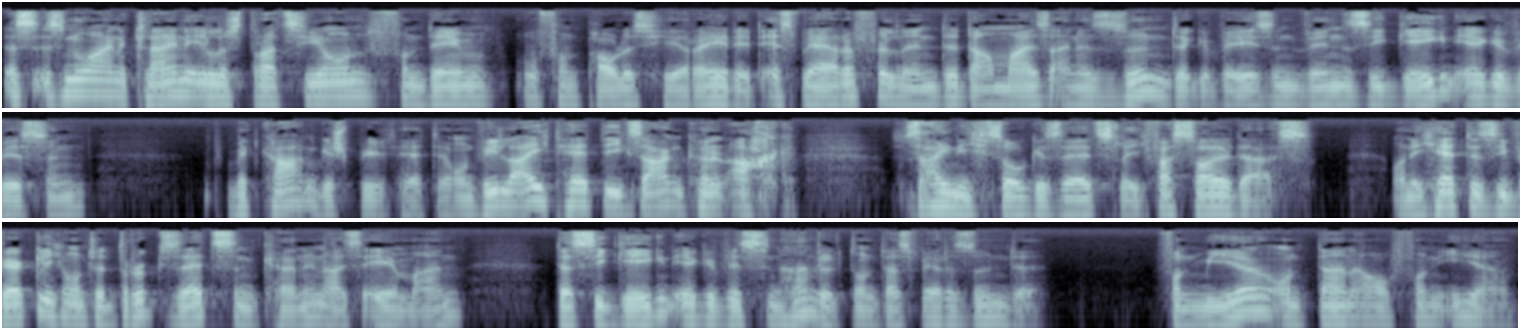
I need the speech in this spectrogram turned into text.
das ist nur eine kleine Illustration von dem, wovon Paulus hier redet. Es wäre für Linde damals eine Sünde gewesen, wenn sie gegen ihr Gewissen mit Karten gespielt hätte. Und wie leicht hätte ich sagen können, ach, sei nicht so gesetzlich, was soll das? Und ich hätte sie wirklich unter Druck setzen können als Ehemann, dass sie gegen ihr Gewissen handelt. Und das wäre Sünde. Von mir und dann auch von ihr.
